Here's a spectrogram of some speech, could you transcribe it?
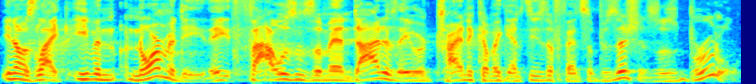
You know, it's like even Normandy, they, thousands of men died as they were trying to come against these defensive positions. It was brutal.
